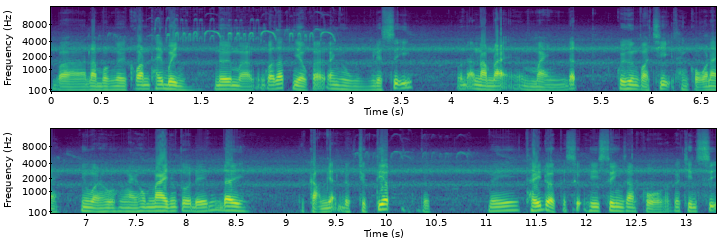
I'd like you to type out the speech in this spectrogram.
Và là một người con Thái Bình, nơi mà cũng có rất nhiều các anh hùng liệt sĩ cũng đã nằm lại mảnh đất quê hương Quảng Trị thành cổ này. Nhưng mà ngày hôm nay chúng tôi đến đây để cảm nhận được trực tiếp được mới thấy được cái sự hy sinh gian khổ của các chiến sĩ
